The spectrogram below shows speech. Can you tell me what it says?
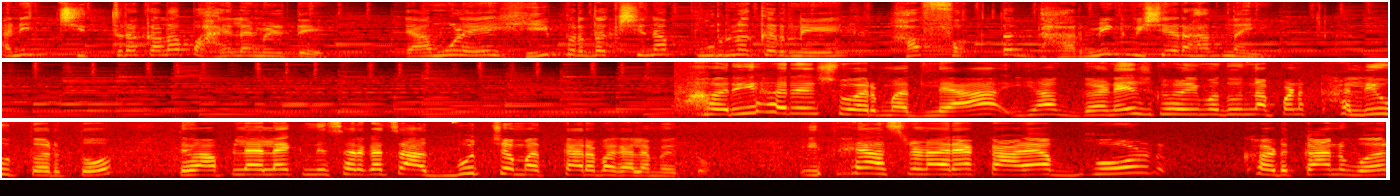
आणि चित्रकला पाहायला मिळते. त्यामुळे ही प्रदक्षिणा पूर्ण करणे हा फक्त धार्मिक विषय राहत नाही. हरिहरेश्वर मधल्या या गणेश घळीमधून आपण खाली उतरतो तेव्हा आपल्याला एक निसर्गाचा अद्भुत चमत्कार बघायला मिळतो. इथे असणाऱ्या काळ्या भोर खडकांवर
